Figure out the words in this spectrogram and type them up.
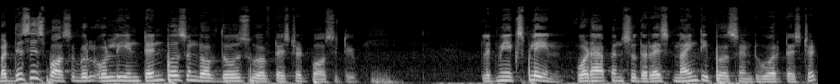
But this is possible only in 10% of those who have tested positive. Let me explain what happens to the rest 90% who are tested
